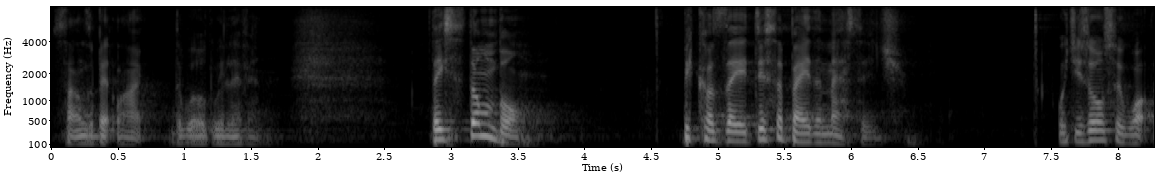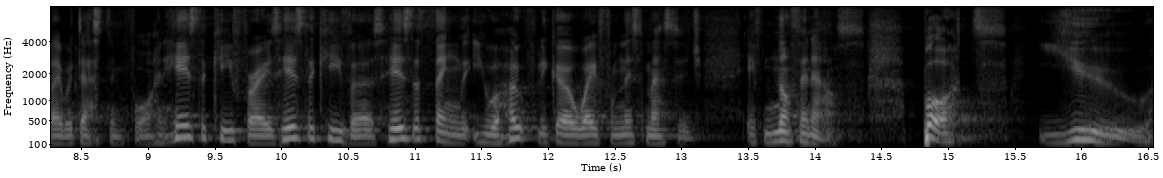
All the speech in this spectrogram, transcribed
Sounds a bit like the world we live in. They stumble because they disobey the message, which is also what they were destined for. And here's the key phrase, here's the key verse, here's the thing that you will hopefully go away from this message, if nothing else. But you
